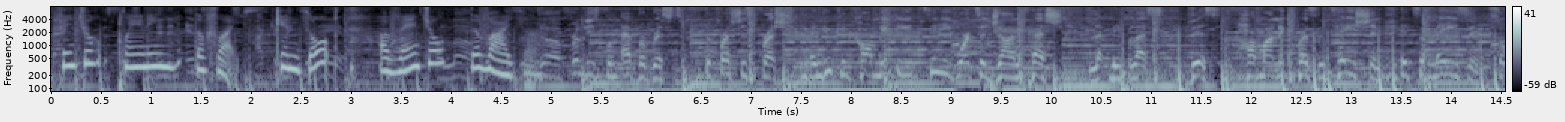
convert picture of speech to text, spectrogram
financial planning device. Consult financial advisor. Released from Everest. The fresh is fresh, and you can call me ET. Word to John Tesh. Let me bless this harmonic presentation. It's amazing, so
